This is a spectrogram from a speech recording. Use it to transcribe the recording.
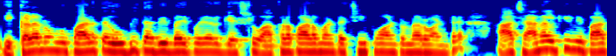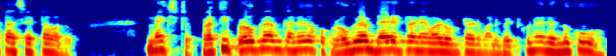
ఇక్కడ నువ్వు పాడితే ఉబి బిబ్ అయిపోయారు గెస్ట్లు అక్కడ పాడమంటే చీపు అంటున్నారు అంటే ఆ ఛానల్కి నీ పాట సెట్ అవ్వదు. నెక్స్ట్ ప్రతి ప్రోగ్రామ్కి అనేది ఒక ప్రోగ్రామ్ డైరెక్టర్ అనేవాడు ఉంటాడు. మనం పెట్టుకునేది ఎందుకు?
